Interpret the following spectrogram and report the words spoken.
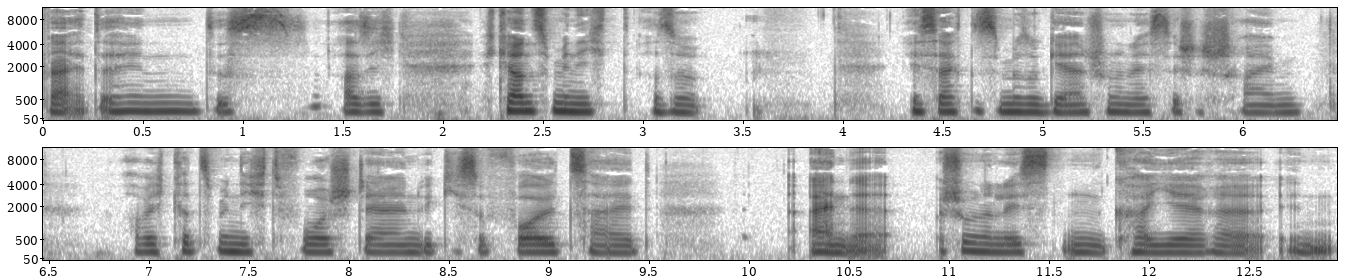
weiterhin das, also ich, ich kann es mir nicht, also ich sage das immer so gern, journalistisches Schreiben. aber ich kann es mir nicht vorstellen, wirklich so Vollzeit eine Journalistenkarriere in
